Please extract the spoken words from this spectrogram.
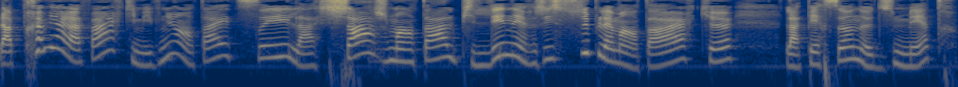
La première affaire qui m'est venue en tête, c'est la charge mentale puis l'énergie supplémentaire que la personne a dû mettre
